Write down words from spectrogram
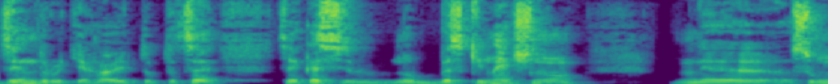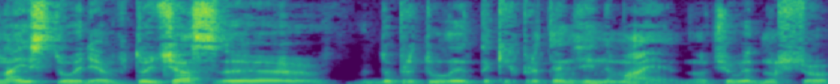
дзиндру тягають. Тобто, це, це якась ну, безкінечно е, сумна історія. В той час е, до притули таких претензій немає. Ну, Очевидно, що е,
